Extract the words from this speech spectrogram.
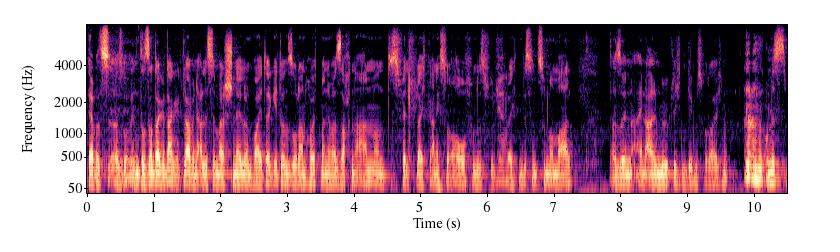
Ja, aber es ist also interessanter Gedanke. Klar, wenn alles immer schnell und weitergeht und so, dann häuft man immer Sachen an und es fällt vielleicht gar nicht so auf und es wird ja. vielleicht ein bisschen zu normal. Also in, in, allen möglichen Lebensbereichen. Und es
